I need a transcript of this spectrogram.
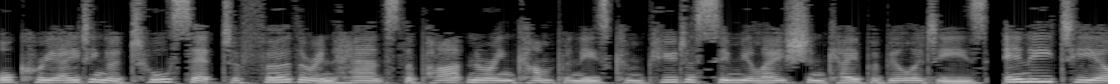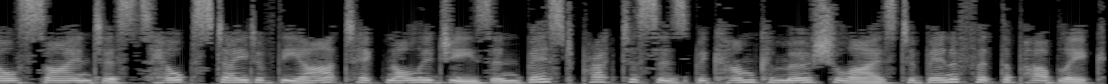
or creating a toolset to further enhance the partnering company's computer simulation capabilities, NETL scientists help state-of-the-art technologies and best practices become commercialized to benefit the public.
